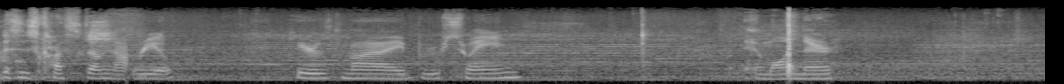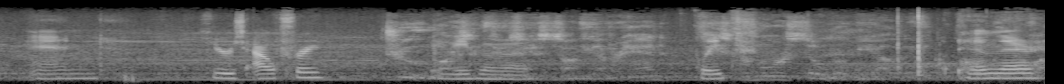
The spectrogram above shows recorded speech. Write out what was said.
This is custom, not real. Here's my Bruce Wayne. Put him on there. And here's Alfred. I gave him a plate. Put him there.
